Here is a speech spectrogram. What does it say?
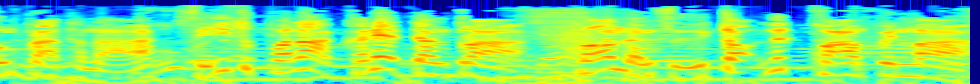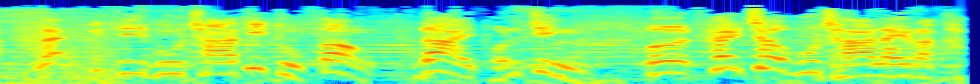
สมปรารถนา สีสุภราชคเนศยันตรา พร้อมหนังสือเจาะลึกความเป็นมา และวิธีบูชาที่ถูกต้องได้ผลจริง เปิดให้เช่าบูชาในราค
